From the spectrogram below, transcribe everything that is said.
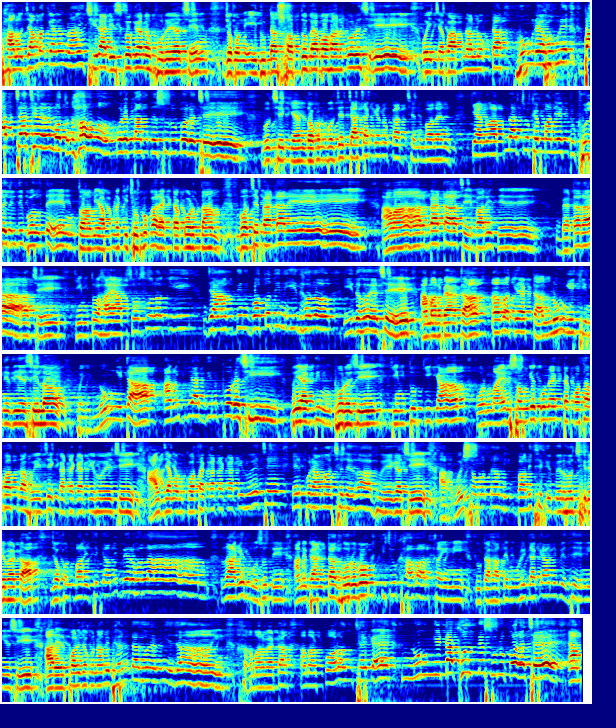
ভালো জামা কেন নাই, ছিঁড়া ডিস্কো কেন পরে আছেন? যখন এই দুটা শব্দ ব্যবহার করেছে, ওই চাপা আপনার লোকটা হুংড়ে হুংড়ে বাচ্চা ছেলের মতন হাউমাউ করে কাঁদতে শুরু করেছে। বলছে, কেন? তখন বলছে, চাচা, কেন কাঁদছেন বলেন? কেন আপনার চোখে পানি একটু খুলে যদি বলতেন, তো আমি আপনার কিছু উপকার একটা করতাম। বলছে, বেটা রে, আমার বেটা আছে বাড়িতে, বেটারা আছে। কিন্তু হায়, আফসোস হলো কি? যে একদিন গতদিন ঈদ হলো, ঈদ হয়েছে। আমার বেটা আমাকে একটা লুঙ্গি কিনে দিয়েছিল। ওই লুঙ্গিটা আমি একদিন পরেছি, দু একদিন কিন্তু কি কাম, ওর মায়ের সঙ্গে কোনো একটা কথাবার্তা হয়েছে, কাটাকাটি হয়েছে। আর যেমন কথা কাটাকাটি হয়েছে, এরপরে আমার ছেলে রাগ হয়ে গেছে। আর ওই সময়তে আমি বাড়ি থেকে বের হচ্ছি রে বেটা। যখন বাড়ি থেকে আমি বের হলাম, রাগের বসুতে আমি ব্যানটা ধরবো, কিছু খাবার খাইনি দুটা হাতে মুড়িটাকে আমি বেঁধে নিয়েছি। আর এরপরে যখন আমি ভ্যানটা ধরে নিয়ে যাই, আমার বেটা আমার পরন থেকে নুঙ্গিটা খুলতে শুরু করেছে।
